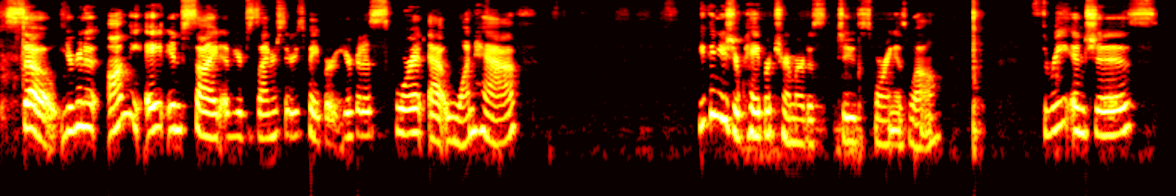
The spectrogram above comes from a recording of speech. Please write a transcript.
so you're going to, on the 8 inch side of your designer series paper, you're going to score it at one half. You can use your paper trimmer to do the scoring as well. Three inches,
